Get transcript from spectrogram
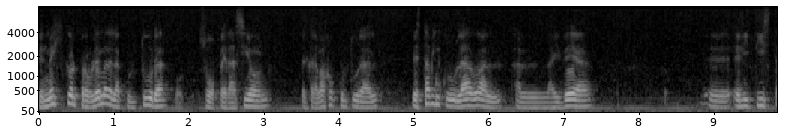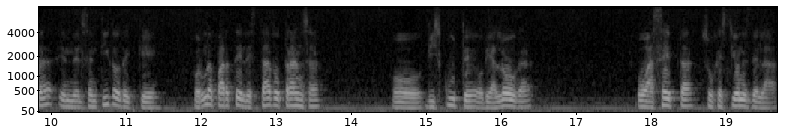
En México el problema de la cultura, su operación, el trabajo cultural, está vinculado a la idea eh, elitista en el sentido de que, por una parte, el Estado tranza o discute o dialoga o acepta sugestiones de la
